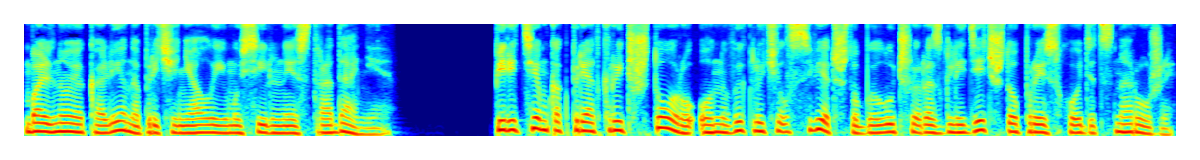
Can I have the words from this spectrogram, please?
Больное колено причиняло ему сильные страдания. Перед тем, как приоткрыть штору, он выключил свет, чтобы лучше разглядеть, что происходит снаружи.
